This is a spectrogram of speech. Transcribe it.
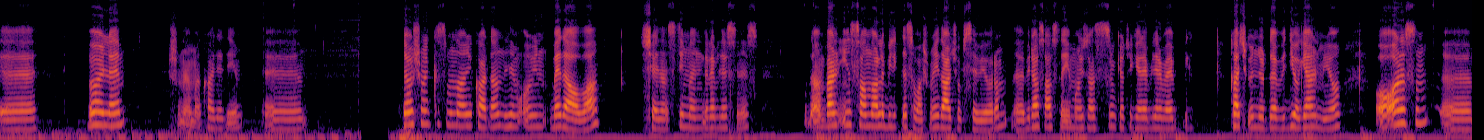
eee, böyle şunu hemen kaydedeyim. Eee Dövüşme kısmından yukarıdan hem oyun bedava şeyden Steam'den indirebilirsiniz. Buradan ben insanlarla birlikte savaşmayı daha çok seviyorum. Eee, biraz hastayım o yüzden sesim kötü gelebilir ve birkaç gündür de video gelmiyor. O arasın eee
